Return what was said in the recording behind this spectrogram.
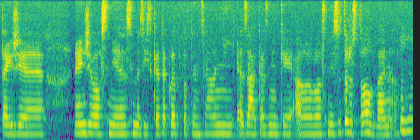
Takže nejenže vlastně jsme získali takhle potenciální zákazníky, ale vlastně se to dostalo ven. Uh-huh.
